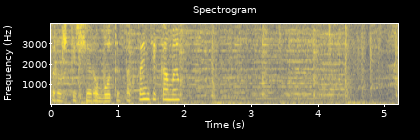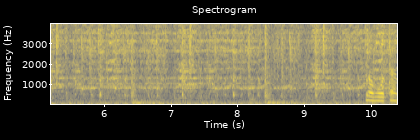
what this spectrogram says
Трошки ще роботи з акцентиками. Робота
